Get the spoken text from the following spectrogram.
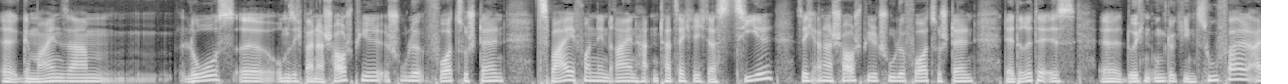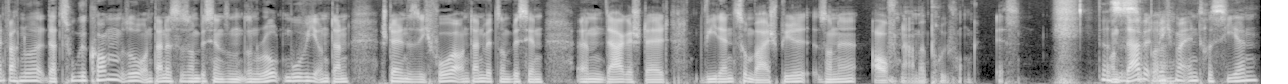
äh, gemeinsam los, äh, um sich bei einer Schauspielschule vorzustellen. Zwei von den dreien hatten tatsächlich das Ziel, sich einer Schauspielschule vorzustellen. Der dritte ist äh, durch einen unglücklichen Zufall einfach nur dazugekommen, so und dann ist es so ein bisschen so ein, so ein Road-Movie und dann stellen sie sich vor und dann wird so ein bisschen ähm, dargestellt, wie denn zum Beispiel so eine Aufnahmeprüfung ist. Das und ist da würde mich mal interessieren,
